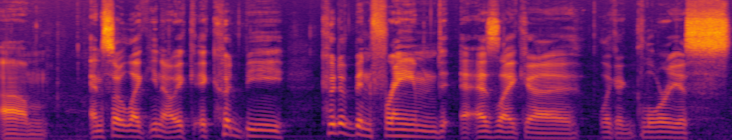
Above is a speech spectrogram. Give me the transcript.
um, and so like you know it it could be could have been framed as like a like a glorious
